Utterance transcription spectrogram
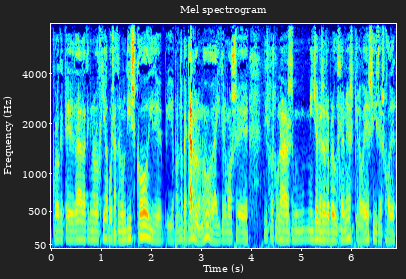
con lo que te da la tecnología puede hacer un disco y de, y de pronto petarlo, ¿no? Ahí tenemos eh, discos con unas millones de reproducciones que lo ves y dices, joder.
